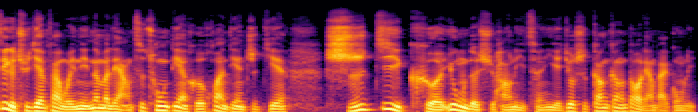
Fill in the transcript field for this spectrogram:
这个区间范围内，那么两次充电和换电之间实际可用的续航里程也就是刚刚到两百公里。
